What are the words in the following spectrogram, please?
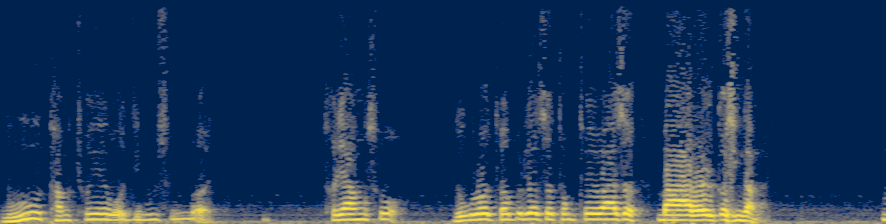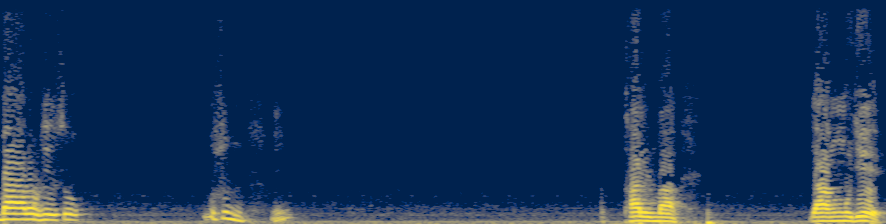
무 당초에 어디 무슨 뭐 서량수 누구로 더불여서 동토에 와서 말할 것인가 말이야. 말을 해서 무슨 응? 달마 양무지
